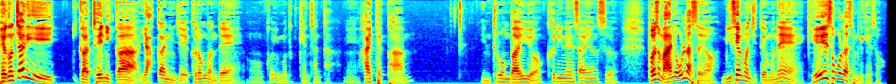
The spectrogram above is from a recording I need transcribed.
100원짜리가 되니까 약간 이제 그런 건데, 어, 거의 뭐 괜찮다. 예, 하이텍팜, 인트론 바이오, 크린앤 사이언스. 벌써 많이 올랐어요. 미세먼지 때문에 계속 올랐습니다, 계속.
